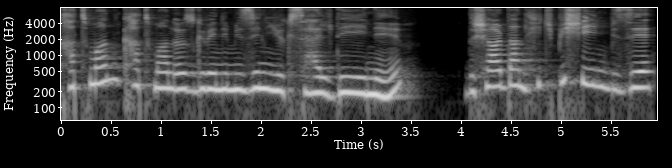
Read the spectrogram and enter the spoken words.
katman katman özgüvenimizin yükseldiğini dışarıdan hiçbir şeyin bize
